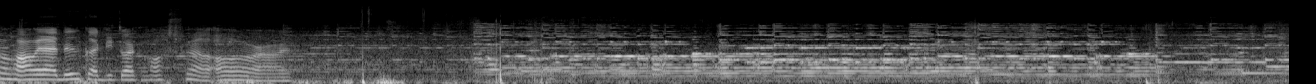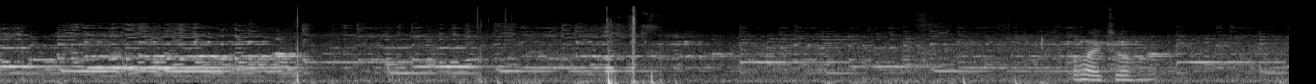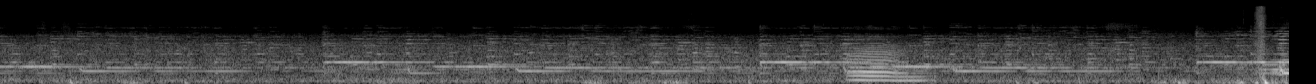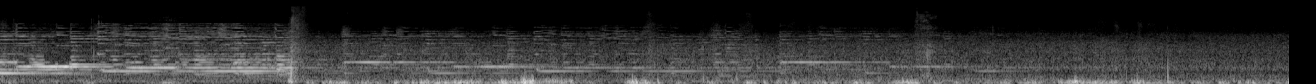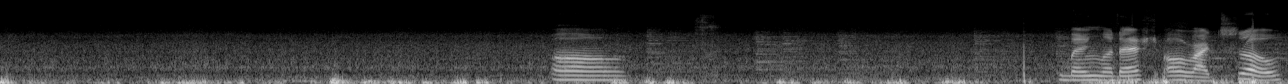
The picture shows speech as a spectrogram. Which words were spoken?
Oh, how did this country to Australia? Alright. Alright, Bangladesh. Alright, so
